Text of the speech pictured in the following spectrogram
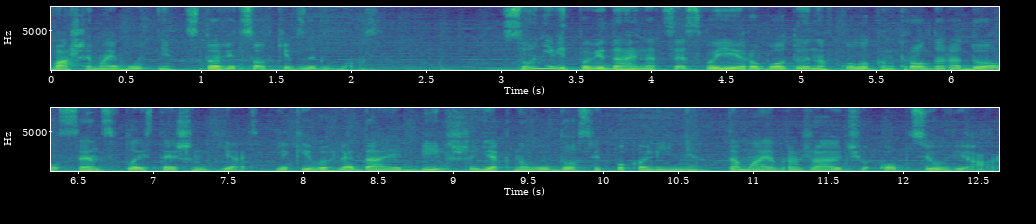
ваше майбутнє 100% з Xbox. Sony відповідає на це своєю роботою навколо контролера DualSense в PlayStation 5, який виглядає більше як новий досвід покоління та має вражаючу опцію VR.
